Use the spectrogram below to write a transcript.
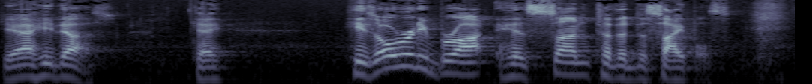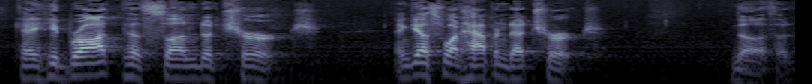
Yeah, he does. Okay? He's already brought his son to the disciples. Okay? He brought his son to church. And guess what happened at church? Nothing.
